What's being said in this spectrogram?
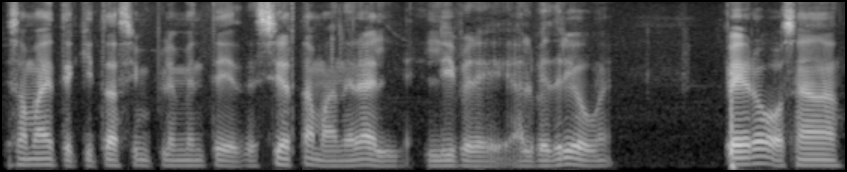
esa madre te quita simplemente, de cierta manera, el libre albedrío, güey. Pero, o sea,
